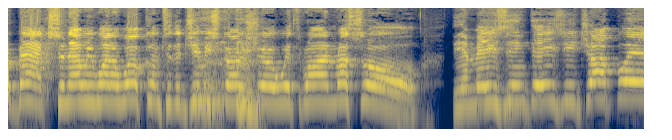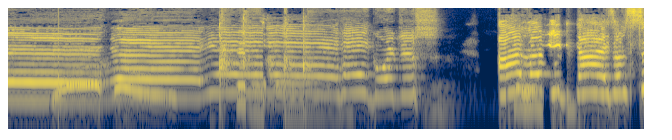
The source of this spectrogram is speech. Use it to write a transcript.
We're back. So now we want to welcome to the Jimmy Star Show with Ron Russell, the amazing Daisy Jopling. Yay! Yay! Hey, gorgeous. I love you guys. I'm so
